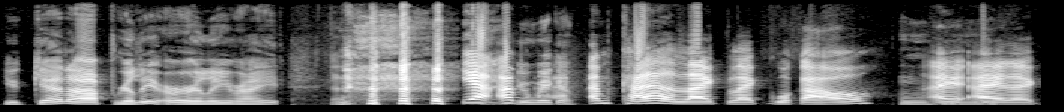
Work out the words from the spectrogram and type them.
you get up really early, right? Yeah, I'm, You wake up. I'm kind of like like workout. I Mhm. I like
